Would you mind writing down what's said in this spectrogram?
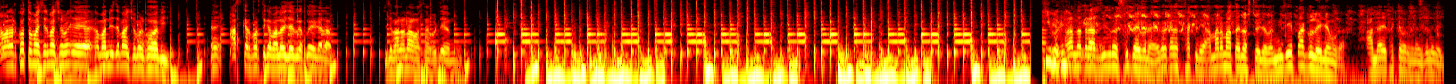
আমার আর কত মাসের মাংস আমার নিজে মাংস মান খাওয়াবি হ্যাঁ আজকের পর থেকে ভালো হয়ে যাবে কয়ে গেলাম। যদি ভালো না হস না আমি। হারামজাদার আর জীবনে শুধরাইব না এদের কাছে থাকলে আমার মাথায় নষ্ট হয়ে যাবে নিজে পাগল হয়ে যাব। আমি আর থাকতে পারব না চলে যাই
